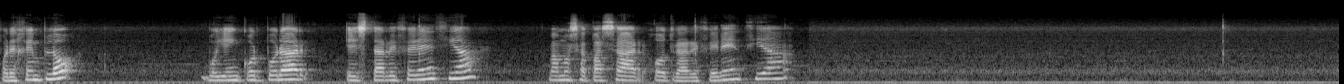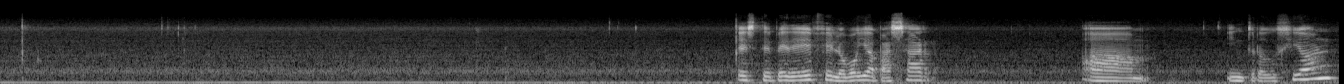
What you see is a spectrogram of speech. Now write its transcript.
Por ejemplo, voy a incorporar esta referencia. Vamos a pasar otra referencia. Este PDF lo voy a pasar a introducción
